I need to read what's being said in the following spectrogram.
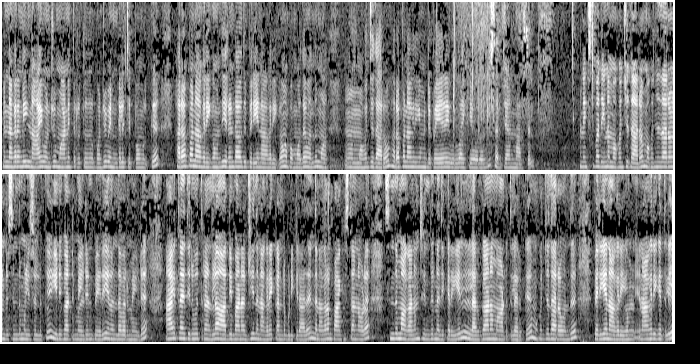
நகரங்களில் நாய் ஒன்று மானை துரத்துவது போன்ற வெண்கல சிற்பம் இருக்குது ஹரப்பா நாகரிகம் வந்து இரண்டாவது பெரிய நாகரிகம். அப்போ முத வந்து மொ- மொஹஞ்சதாரோ ஹரப்பா நாகரிகம் என்ற பெயரை உருவாக்கியவர் வந்து சர்ஜான் மார்சல். நெக்ஸ்ட் பார்த்தீங்கன்னா மொகஞ்சதாரோ மொகஞ்சதாரோ என்ற சிந்து மொழி சொல்லுக்கு இடுகாட்டு மேடுன்னு பேர் இறந்தவர் மேடு. ஆயிரத்தி தொள்ளாயிரத்தி இருபத்தி ரெண்டில் ஆர்டி பானர்ஜி இந்த நகரை கண்டுபிடிக்கிறாரு. இந்த நகரம் பாகிஸ்தானோட சிந்து மாகாணம் சிந்து நதிக்கரையில் லர்கானா மாவட்டத்தில் இருக்குது மொகஞ்சதாரோ வந்து பெரிய நாகரிகம். நாகரிகத்திலே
